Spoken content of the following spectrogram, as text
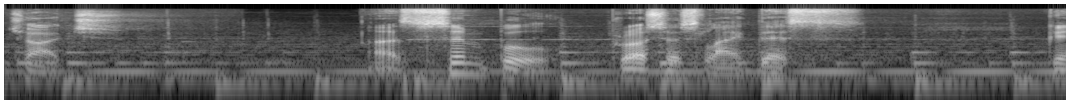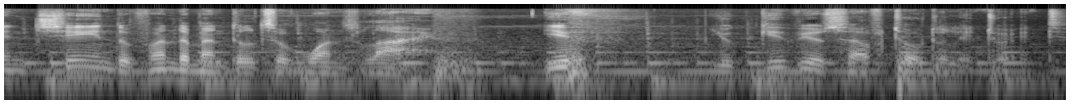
charge. A simple process like this can change the fundamentals of one's life if you give yourself totally to it.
